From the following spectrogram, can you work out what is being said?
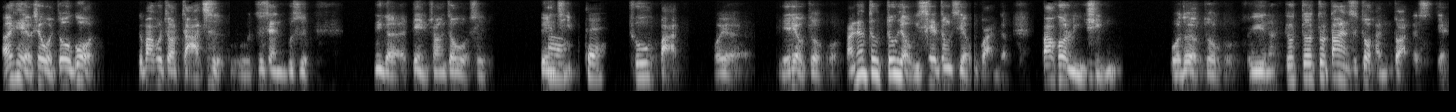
而且有些我做过，就包括做杂志。我之前不是那个电影双周，我是编辑，对，出版我也也有做过，反正都都有一些东西有关的，包括旅行我都有做过，所以呢，都都都当然是做很短的时间，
